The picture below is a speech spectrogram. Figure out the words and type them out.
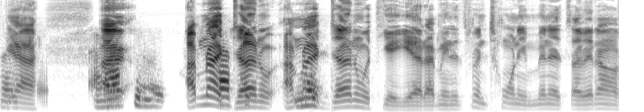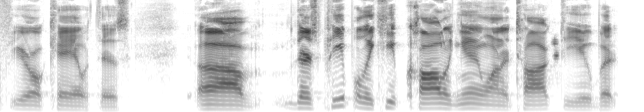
Like, Yeah. I, I'm not have to done. I'm not done with you yet. I mean, it's been 20 minutes. I mean, I don't know if you're okay with this. Um, there's people that keep calling in and want to talk to you, but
